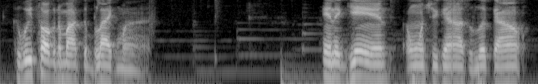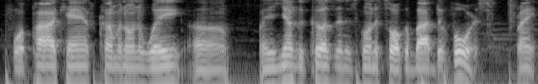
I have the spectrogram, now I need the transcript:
because we talking about the black mind. And again, I want you guys to look out for a podcast coming on the way. Uh, my younger cousin is going to talk about divorce, right?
